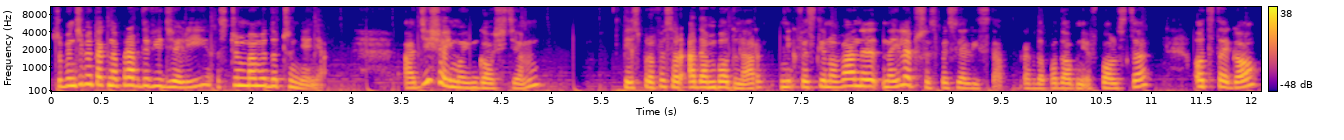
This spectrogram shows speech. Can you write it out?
że będziemy tak naprawdę wiedzieli, z czym mamy do czynienia. A dzisiaj moim gościem jest profesor Adam Bodnar, niekwestionowany najlepszy specjalista prawdopodobnie w Polsce od tego,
